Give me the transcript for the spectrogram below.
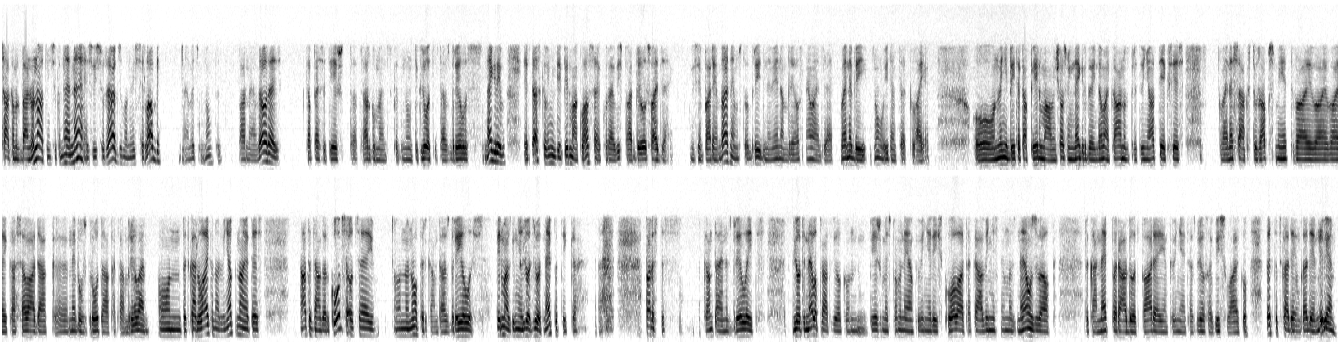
Sākam ar bērnu runāt, viņa saka, nē, nē, es visu redzu, man viss ir labi. Jā, bet, nu, tad pārnējām vēlreiz. Kāpēc ir tieši tāds arguments, ka nu, tik ļoti tās brilles negribu, ir tas, ka viņi bija pirmā klasē, kurai vispār brilles vajadzēja. Visiem pārējiem bērniem uz to brīdi nevienam brilles nevajadzēja. Vai nebija nu, identitāte, ka vajag. Un viņa bija tā pirmā, viņš šausmīgi negribēja. Viņa domāja, kā nu pret viņu attieksies, vai nesāks tur apsmiet, vai, vai, vai kā savādāk eh, nebūs grūtāk ar tām brillēm. Un pēc kāda laika no viņu aprunājoties, atradām tādu kopsaucēju un nopirkām tās brilles. Pirmās viņai ļoti, ļoti nepatika. Parastas kantainas brillītes ļoti nelabprāt vilka, un bieži mēs pamanījām, ka viņi arī skolā viņas nemaz neuzvelk neparādot pārējiem, ka viņai tās brilles vajag visu laiku. Bet pēc kādiem gadiem, diviem,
